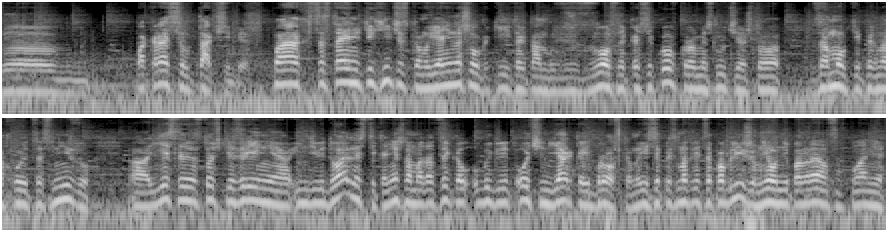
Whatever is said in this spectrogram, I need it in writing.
э, покрасил так себе. По состоянию техническому я не нашел каких-то там злостных косяков, кроме случая, что замок теперь находится снизу. А, Если с точки зрения индивидуальности, конечно, мотоцикл выглядит очень ярко и броско. Но если присмотреться поближе, мне он не понравился в плане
